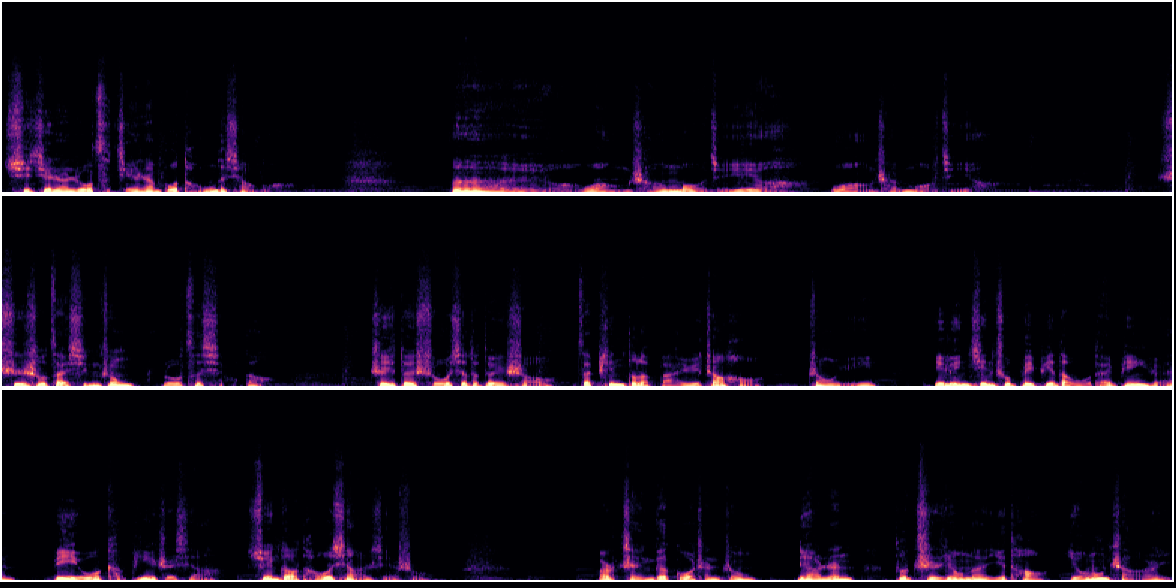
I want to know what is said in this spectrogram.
却竟然如此截然不同的效果。哎呦，望尘莫及呀，望尘莫及呀！石叔在心中如此想到。这一对熟悉的对手，在拼斗了百余招后，终于以林静初被逼到舞台边缘、避无可避之下，宣告投降而结束。而整个过程中，两人都只用了一套游龙掌而已。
